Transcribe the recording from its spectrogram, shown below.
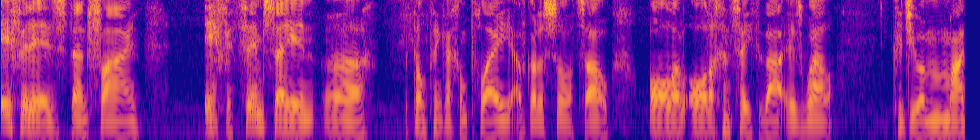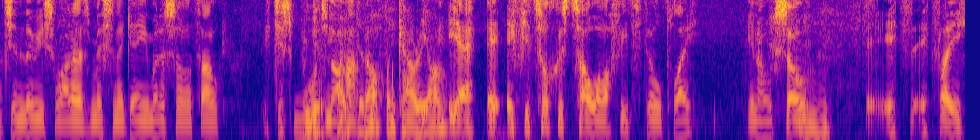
If it is, then fine. If it's him saying, uh, I don't think I can play, I've got a sore toe, all I, all I can say to that is, well, could you imagine Luis Suarez missing a game with a sore toe? It just would just not happen. it off and carry on. Yeah, if you took his toe off, he'd still play. You know, so Mm. it's it's like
